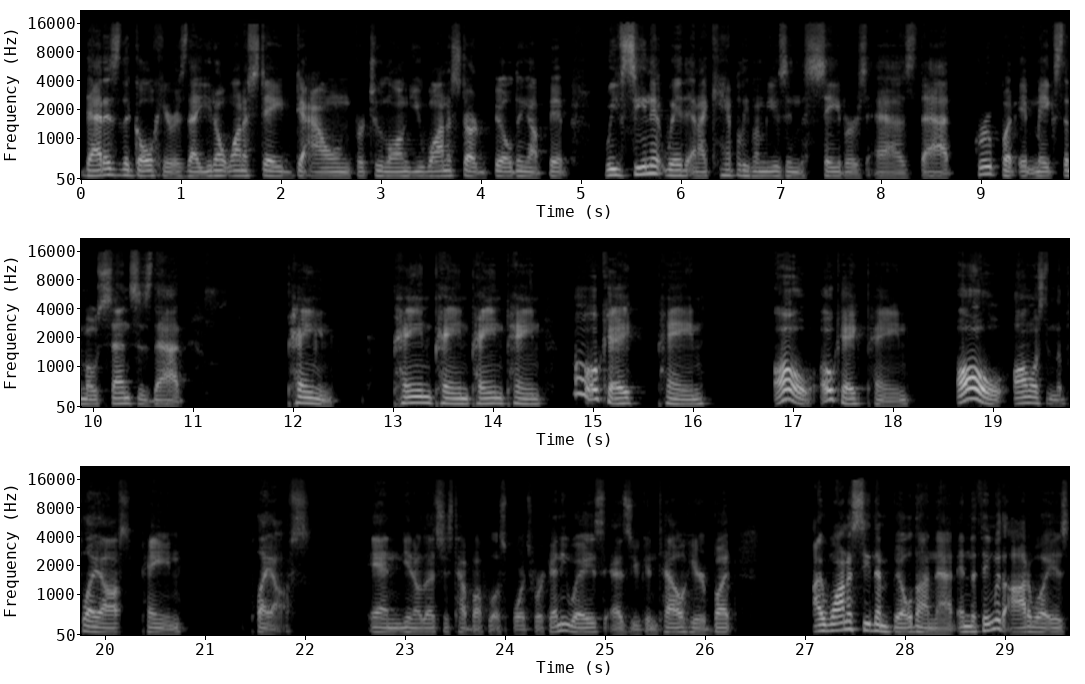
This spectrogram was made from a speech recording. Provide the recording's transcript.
that is the goal here is that you don't want to stay down for too long. You want to start building up bit. We've seen it with, and I can't believe I'm using the Sabres as that group, but it makes the most sense is that pain, pain, pain, pain, pain. Oh, okay. Pain. Oh, okay. Pain. Oh, almost in the playoffs. Pain. Playoffs. And, you know, that's just how Buffalo sports work, anyways, as you can tell here. But I want to see them build on that. And the thing with Ottawa is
